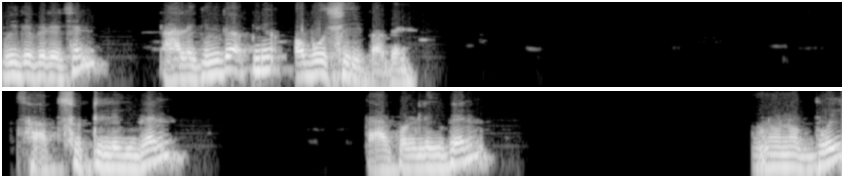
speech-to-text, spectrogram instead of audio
বুঝতে পেরেছেন? তাহলে কিন্তু আপনি অবশ্যই পাবেন। সাতষট্টি লিখবেন, তারপরে লিখবেন উননব্বই,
